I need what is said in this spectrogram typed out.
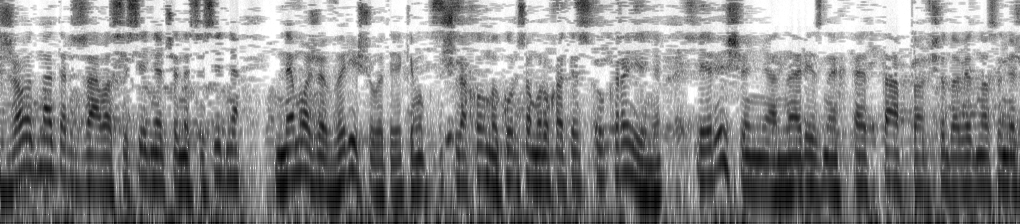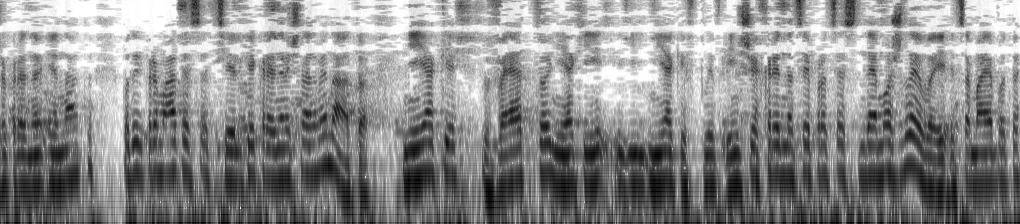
жодна держава, сусідня чи не сусідня, не може вирішувати, яким шляхом і курсом рухатись Україні. І рішення на різних етапах щодо відносин між Україною і НАТО будуть прийматися тільки країнами-членами НАТО. Ніякі вето, ніякий, ніякий вплив інших країн на цей процес неможливий, і це має бути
